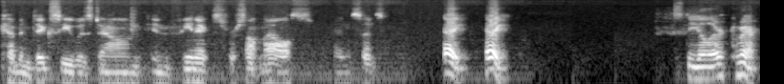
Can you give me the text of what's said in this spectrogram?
Kevin Dixie was down in Phoenix for something else, and says, "Hey, hey, Steeler, come here."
